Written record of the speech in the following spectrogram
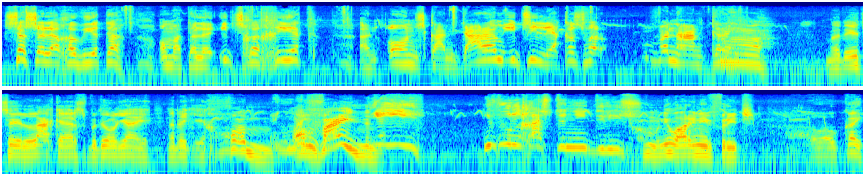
sis hulle gewete omdat hulle iets gegee het en ons kan darm ietsie lekkers vir vanaand kry. Ah, met ietsie lekkers bedoel jy 'n bietjie gom of wyn. Jy, nie vir die gaste nie, Dries. Moenie worry nie, Fridge. Oh, okay.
